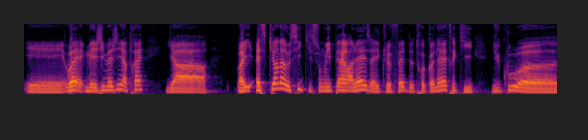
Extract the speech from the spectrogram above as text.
Et ouais, mais j'imagine après, il y a. ouais, Est-ce qu'il y en a aussi qui sont hyper à l'aise avec le fait de te reconnaître et qui, du coup, euh,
